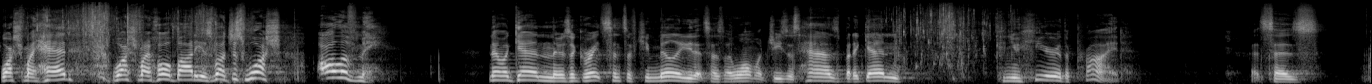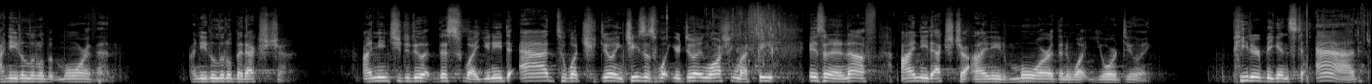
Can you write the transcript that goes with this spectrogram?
wash my head, wash my whole body as well. Just wash all of me. Now, again, there's a great sense of humility that says, I want what Jesus has, but again, can you hear the pride? that says, I need a little bit more then. I need a little bit extra. I need you to do it this way. You need to add to what you're doing. Jesus, what you're doing, washing my feet, isn't enough. I need extra. I need more than what you're doing. Peter begins to add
